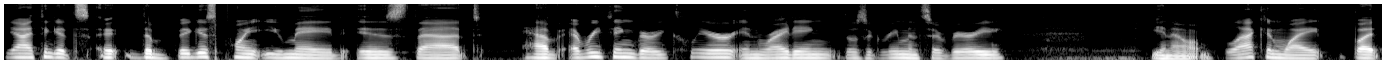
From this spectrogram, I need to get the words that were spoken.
Yeah, I think it's it, the biggest point you made is that have everything very clear in writing. Those agreements are very, you know, black and white, but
